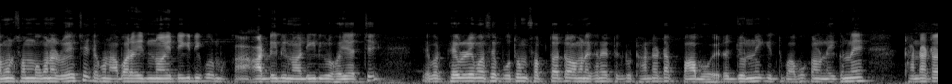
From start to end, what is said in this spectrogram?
এমন সম্ভাবনা রয়েছে, যখন আবার এই নয় ডিগ্রি আট ডিগ্রি, নয় ডিগ্রি হয়ে যাচ্ছে। এবার ফেব্রুয়ারি মাসের প্রথম সপ্তাহটাও আমরা এখানে একটু ঠান্ডাটা পাবো, এটার জন্যই কিন্তু পাবো, কারণ এখানে ঠান্ডাটা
